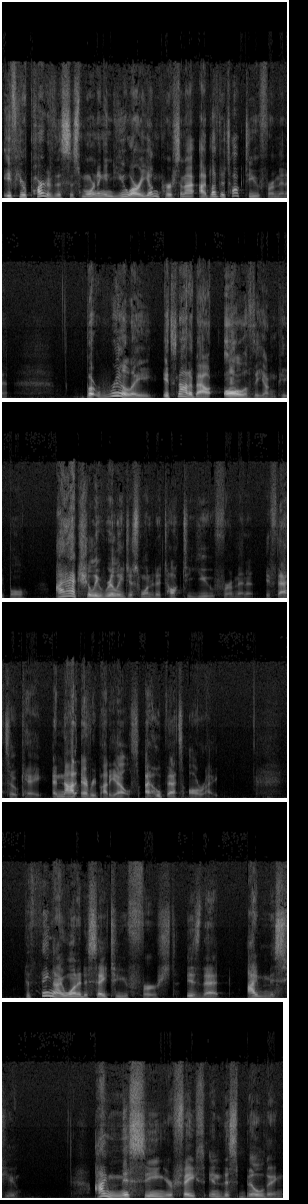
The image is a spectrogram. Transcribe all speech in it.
if you're part of this this morning and you are a young person, I, I'd love to talk to you for a minute. But really, it's not about all of the young people. I actually really just wanted to talk to you for a minute, if that's okay, and not everybody else. I hope that's all right. The thing I wanted to say to you first is that I miss you. I miss seeing your face in this building.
